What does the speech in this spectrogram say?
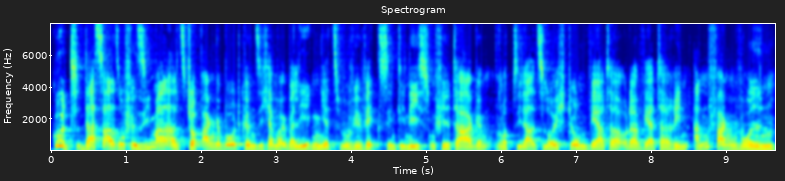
Gut, das also für Sie mal als Jobangebot. Können Sie sich ja mal überlegen, jetzt wo wir weg sind, die nächsten vier Tage, ob Sie da als Leuchtturmwärter oder Wärterin anfangen wollen.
